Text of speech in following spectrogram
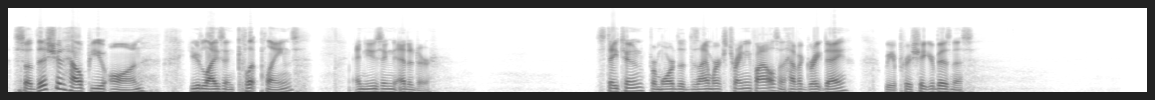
So this should help you on utilizing clip planes and using the editor. Stay tuned for more of the DezignWorks training files and have a great day. We appreciate your business.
